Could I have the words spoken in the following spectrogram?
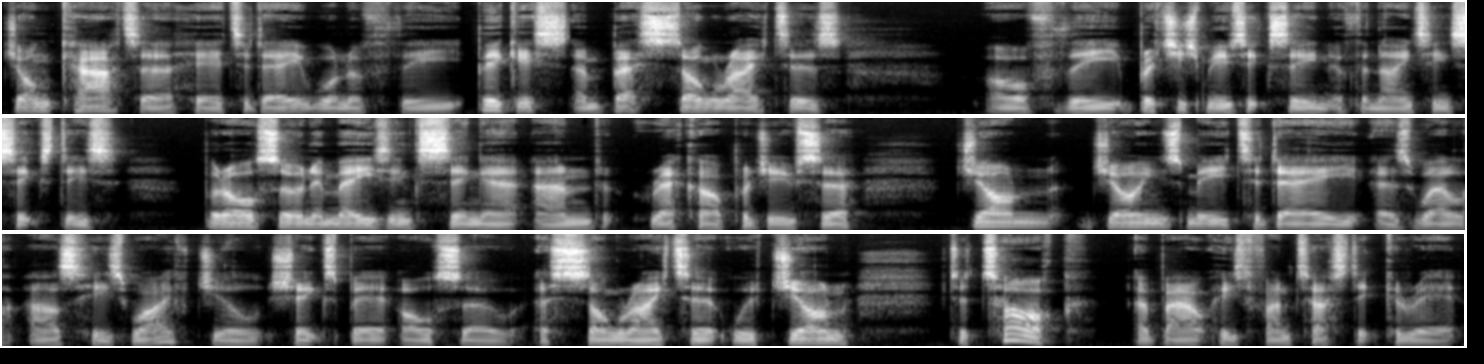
John Carter here today, one of the biggest and best songwriters of the British music scene of the 1960s, but also an amazing singer and record producer. John joins me today, as well as his wife, Jill Shakespeare, also a songwriter with John, to talk about his fantastic career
